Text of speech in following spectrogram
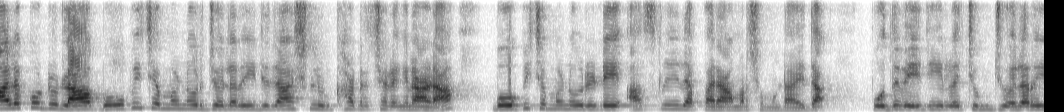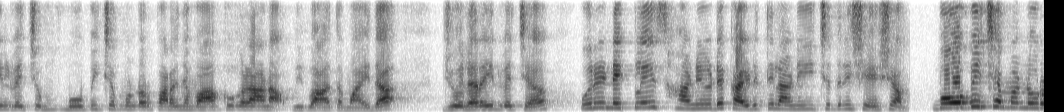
ആലക്കോട്ടുള്ള ബോബി ചെമ്മണ്ണൂർ ജ്വല്ലറി ഇന്റർനാഷണൽ ഉദ്ഘാടന ചടങ്ങിലാണ് ബോബി ചെമ്മണ്ണൂരിന്റെ അശ്ലീല പരാമർശമുണ്ടായത്. പൊതുവേദിയിൽ വെച്ചും ജ്വല്ലറിയിൽ വെച്ചും ബോബി ചെമ്മണ്ണൂർ പറഞ്ഞ വാക്കുകളാണ് വിവാദമായത്. ജ്വല്ലറിയിൽ വെച്ച് ഒരു നെക്ലേസ് ഹണിയുടെ കഴുത്തിൽ അണിയിച്ചതിന് ശേഷം ബോബി ചെമ്മണ്ണൂർ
